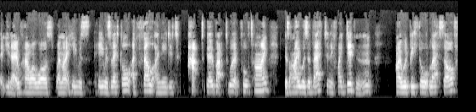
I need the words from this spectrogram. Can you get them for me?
you know, how I was when I, he was he was little. I felt I needed to, had to go back to work full time because I was a vet, and if I didn't, I would be thought less of.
